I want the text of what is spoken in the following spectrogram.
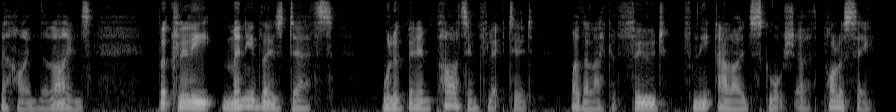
behind the lines. But clearly, many of those deaths will have been in part inflicted by the lack of food from the Allied scorched earth policy.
